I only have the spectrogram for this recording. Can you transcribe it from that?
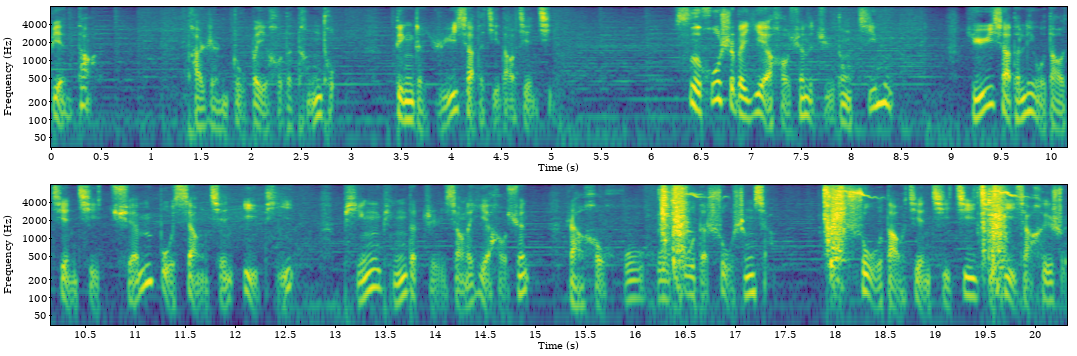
变大了。他忍住背后的疼痛，盯着余下的几道剑气，似乎是被叶浩轩的举动激怒。余下的六道剑气全部向前一提，平平的指向了叶浩轩，然后呼呼呼的数声响，数道剑气激起地下黑水，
